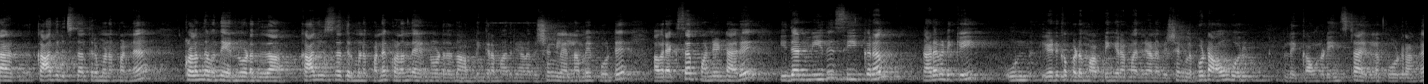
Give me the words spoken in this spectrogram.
நான் காதலிச்சு தான் திருமணம் பண்ணேன். குழந்தை வந்து என்னோடது தான். காதலிச்சு தான் திருமணம் பண்ண குழந்தை என்னோடது தான் அப்படிங்கிற மாதிரியான விஷயங்கள் எல்லாமே போட்டு அவர் அக்செப்ட் பண்ணிட்டாரு. இதன் மீது சீக்கிரம் நடவடிக்கை உன் எடுக்கப்படும் அப்படிங்கிற மாதிரியான விஷயங்களை போட்டு அவங்க ஒரு லைக் அவங்களோட இன்ஸ்டா இதில் போடுறாங்க.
